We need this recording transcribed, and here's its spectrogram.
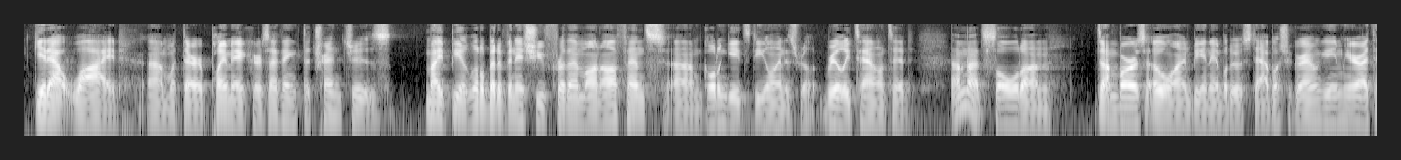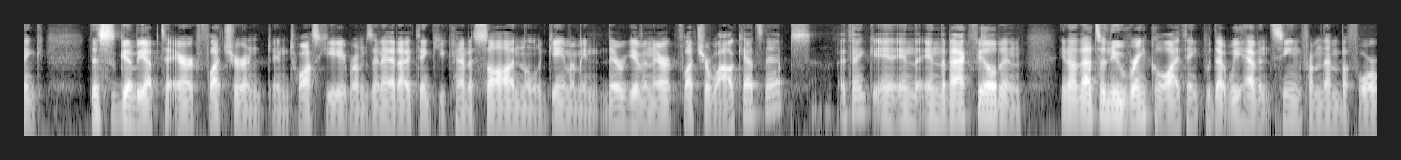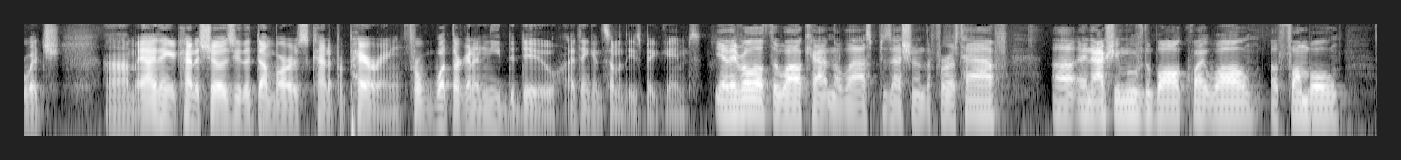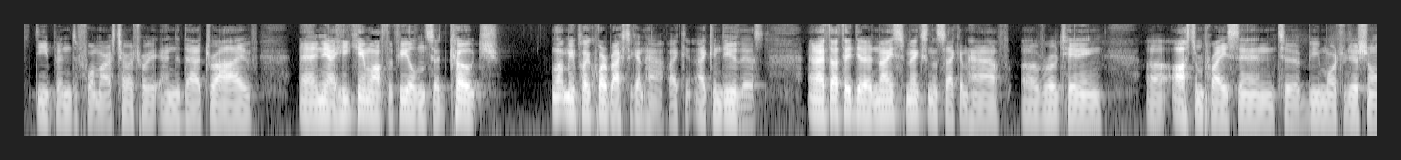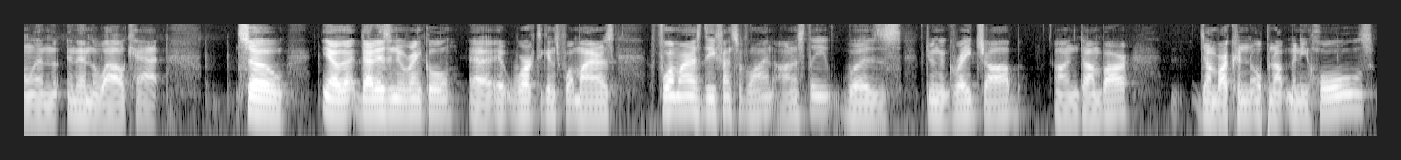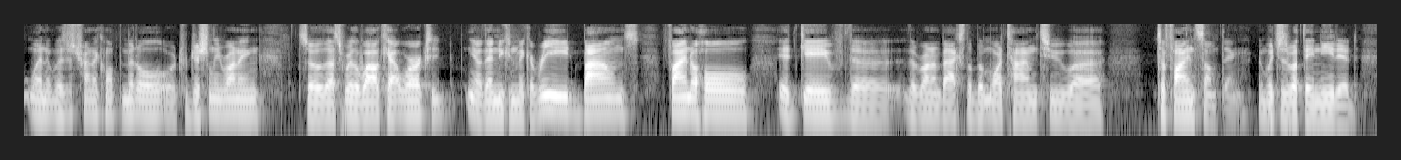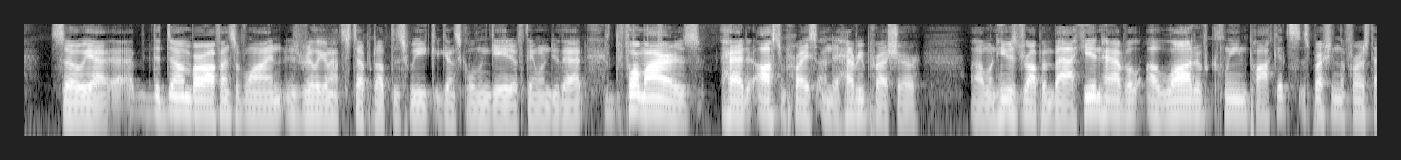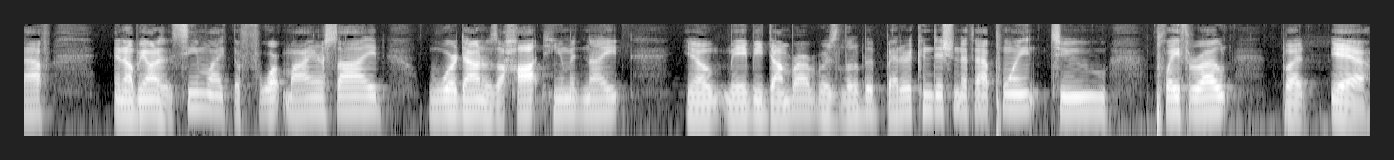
get out wide um, with their playmakers. I think the trenches might be a little bit of an issue for them on offense. Um, Golden Gate's D line is really, really talented. I'm not sold on Dunbar's O line being able to establish a ground game here. I think this is going to be up to Eric Fletcher and, and Twaski Abrams and Ed. I think you kind of saw in the game. I mean, they were giving Eric Fletcher wildcat snaps. I think in, in the in the backfield, and you know that's a new wrinkle I think that we haven't seen from them before, which. Um, and I think it kind of shows you that Dunbar is kind of preparing for what they're going to need to do. I think in some of these big games. Yeah, they rolled out the Wildcat in the last possession of the first half, uh, and actually moved the ball quite well. A fumble deep into Fort Myers territory ended that drive. And yeah, he came off the field and said, "Coach, let me play quarterback second half. I can I can do this." And I thought they did a nice mix in the second half of rotating uh, Austin Price in to be more traditional, and and then the Wildcat. So you know that that is a new wrinkle. Uh, it worked against Fort Myers. Fort Myers defensive line, honestly, was doing a great job on Dunbar. Dunbar couldn't open up many holes when it was just trying to come up the middle or traditionally running. So that's where the Wildcat works. You know, then you can make a read, bounce, find a hole. It gave the the running backs a little bit more time to uh, to find something, which is what they needed. So yeah, uh, the Dunbar offensive line is really going to have to step it up this week against Golden Gate if they want to do that. Fort Myers had Austin Price under heavy pressure uh, when he was dropping back. He didn't have a, a, lot of clean pockets, especially in the first half. And I'll be honest, it seemed like the Fort Myers side wore down. It was a hot, humid night. You know, maybe Dunbar was a little bit better conditioned at that point to play throughout. But yeah,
